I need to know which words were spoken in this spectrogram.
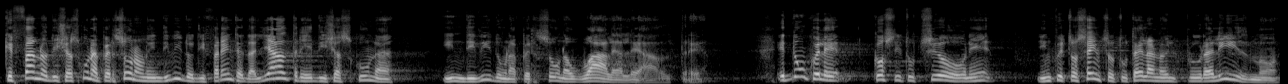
che fanno di ciascuna persona un individuo differente dagli altri e di ciascuna individuo una persona uguale alle altre. E dunque le Costituzioni in questo senso tutelano il pluralismo,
